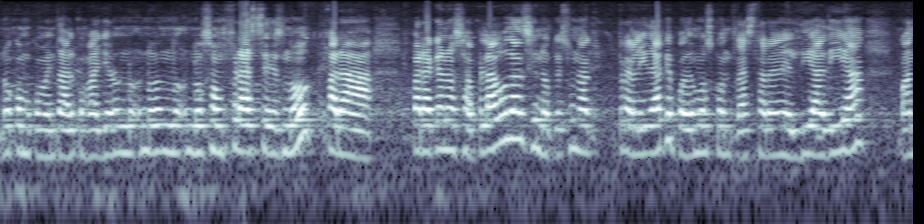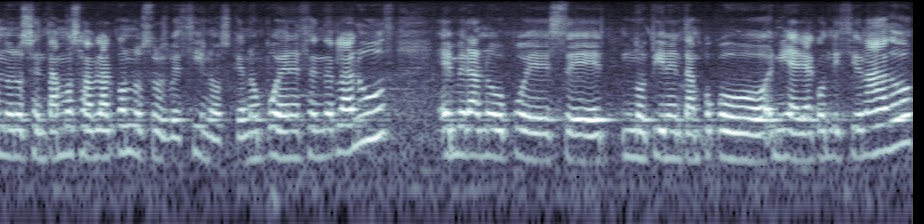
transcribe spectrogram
no como comentaba el compañero, no, no, no son frases ¿no? para, para que nos aplaudan, sino que es una realidad que podemos contrastar en el día a día cuando nos sentamos a hablar con nuestros vecinos, que no pueden encender la luz, en verano pues eh, no tienen tampoco ni aire acondicionado,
